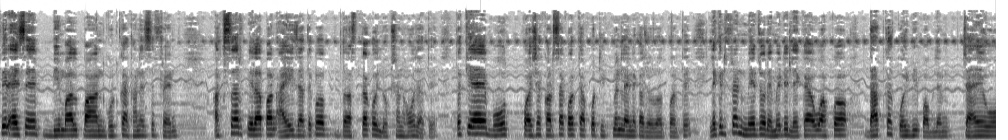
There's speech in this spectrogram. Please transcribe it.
फिर ऐसे बीमाल पान, गुटखा खाने से फ्रेंड अक्सर पीलापन आ ही जाते, को दस्त का कोई नुकसान हो जाते। तो क्या है, बहुत पैसा खर्चा करके आपको ट्रीटमेंट लेने का ज़रूरत पड़ते। लेकिन फ्रेंड मैं जो रेमेडी लेकर आया, वो आपको दांत का कोई भी प्रॉब्लम चाहे वो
